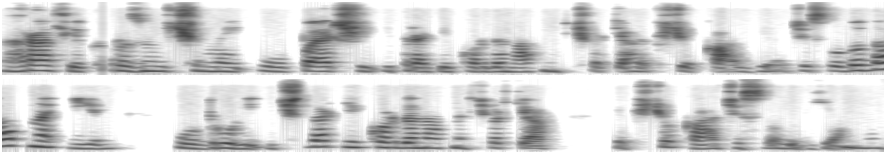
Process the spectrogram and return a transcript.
Графік розміщений у першій і третій координатних чвертях, якщо k є число додатне, і у другій і четвертій координатних чвертях, якщо k число від'ємне.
